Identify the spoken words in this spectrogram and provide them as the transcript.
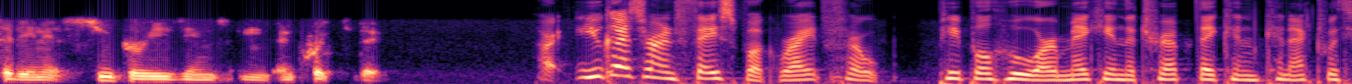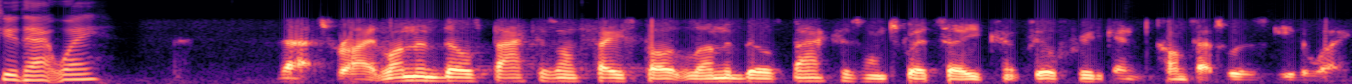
city, and it's super easy and, and quick to do. You guys are on Facebook, right? For people who are making the trip, they can connect with you that way. That's right. London Bills Backers on Facebook, London Bills Backers on Twitter. You can feel free to get in contact with us either way.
